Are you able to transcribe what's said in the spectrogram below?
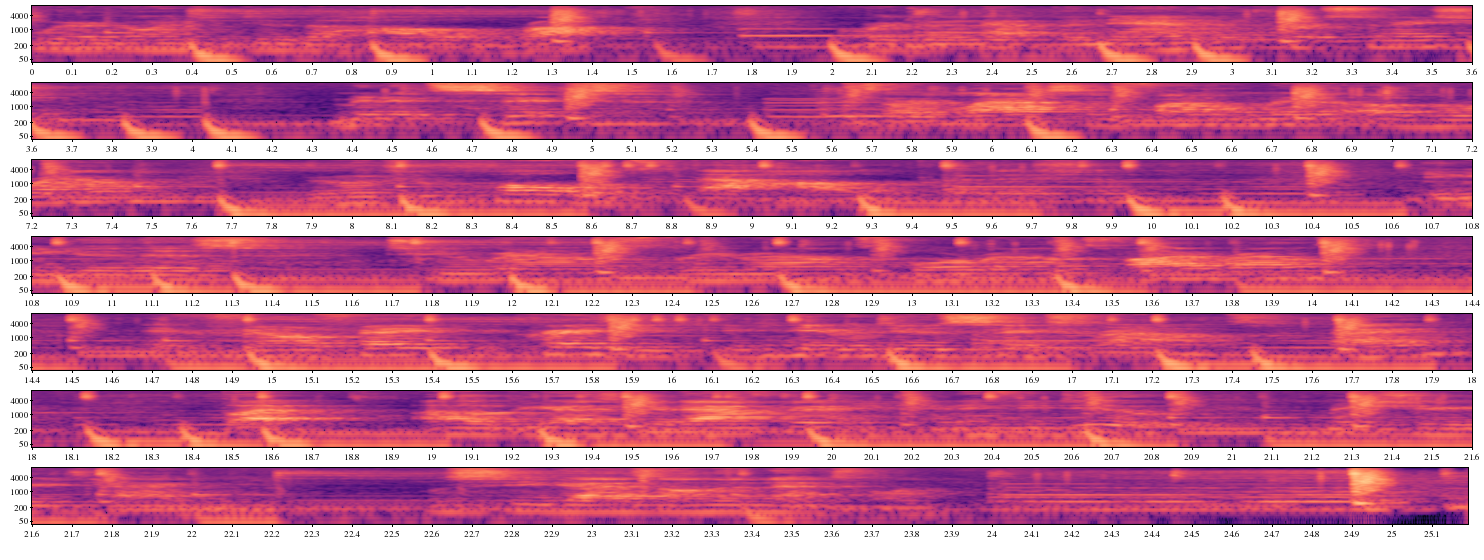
we're going to do the hollow rock. We're doing that banana impersonation. Minute six is our last and final minute of the round. We're going to hold that hollow position. You can do this two rounds, three rounds, four rounds, five rounds. If you're feeling fake, you're crazy, you can even do six rounds, okay? But I hope you guys get after it, and if you do, make sure you tag me. We'll see you guys on the next one.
